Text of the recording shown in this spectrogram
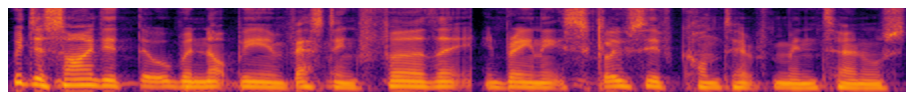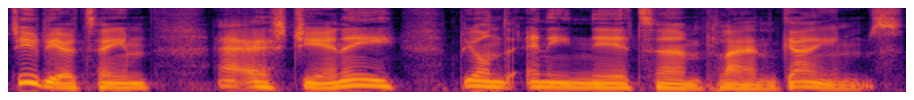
we decided that we would not be investing further in bringing exclusive content from internal studio team at SG&E beyond any near-term planned games.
